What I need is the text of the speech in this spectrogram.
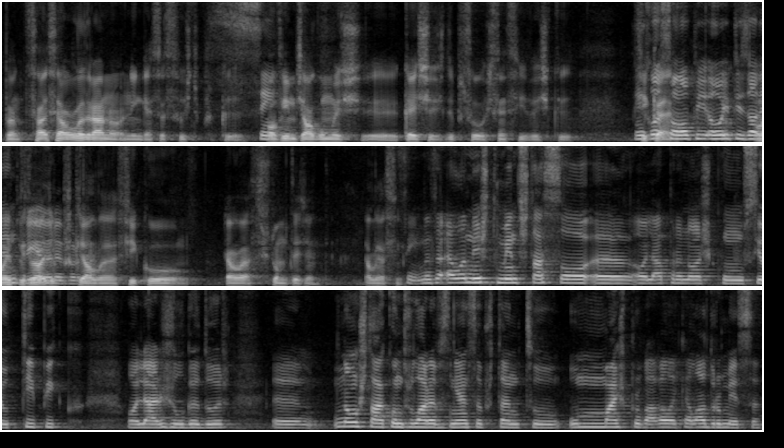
pronto, se ela ladrar, não, ninguém se assuste, porque Sim. ouvimos algumas uh, queixas de pessoas sensíveis que. Em fica, relação ao, ao episódio, ao episódio anterior. É porque ela ficou. Ela assustou muita gente. Ela é assim. Sim, mas ela neste momento está só a olhar para nós com o seu típico olhar julgador não está a controlar a vizinhança, portanto, o mais provável é que ela adormeça,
